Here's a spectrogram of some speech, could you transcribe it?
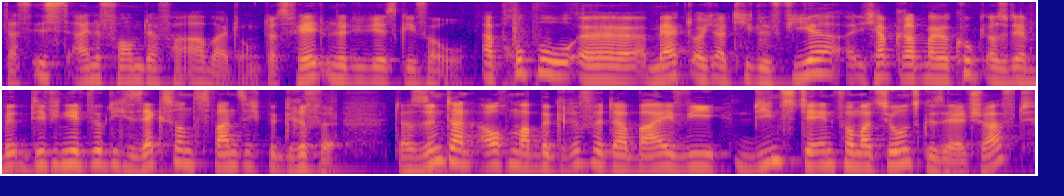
das ist eine Form der Verarbeitung. Das fällt unter die DSGVO. Apropos, äh, merkt euch Artikel 4, ich habe gerade mal geguckt, also der definiert wirklich 26 Begriffe. Da sind dann auch mal Begriffe dabei wie Dienst der Informationsgesellschaft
